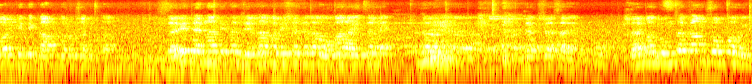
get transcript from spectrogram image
कोण किती काम करू शकतो. जरी त्यांना तिथं जिल्हा परिषदेला उभं राहायचं नाही अध्यक्ष साहेब तर मग तुमचं काम सोपं होईल.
